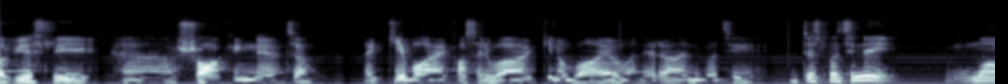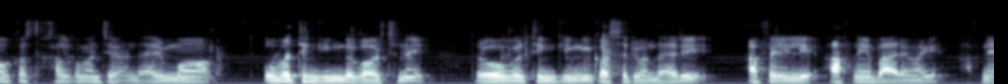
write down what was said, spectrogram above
अभियसली सकिङ नै हुन्छ। लाइक के भयो कसरी भयो किन भयो भनेर अनि पछि त्यसपछि नै म कस्तो खालको मान्छे भन्दाखेरि म ओभर थिङ्किङ त गर्छु नै। तर ओभर थिङ्किङ कसरी भन्दाखेरि आफैले आफ्नै बारेमा कि आफ्नै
